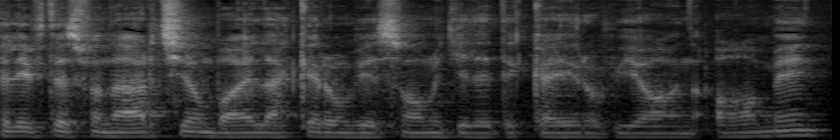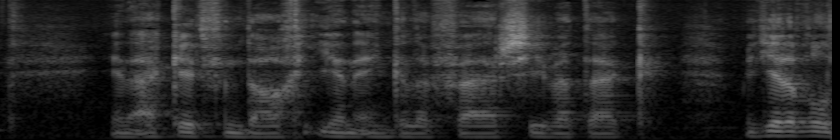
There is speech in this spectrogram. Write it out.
Geliefdes van hartjie om baie lekker om weer saam met julle te kuier op Ja en Amen. En ek het vandag een enkele versie wat ek met julle wil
